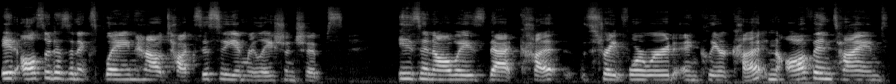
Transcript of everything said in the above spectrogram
it also doesn't explain how toxicity in relationships isn't always that cut straightforward and clear cut. And oftentimes,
